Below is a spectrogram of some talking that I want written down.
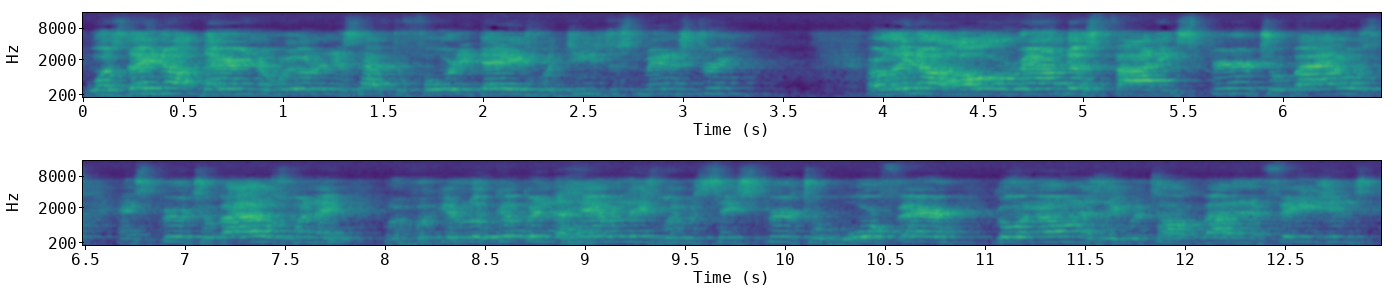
was they not there in the wilderness after 40 days with Jesus ministering? Are they not all around us fighting spiritual battles? And spiritual battles, when they when we could look up in the heavenlies, we would see spiritual warfare going on, as they would talk about in Ephesians.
